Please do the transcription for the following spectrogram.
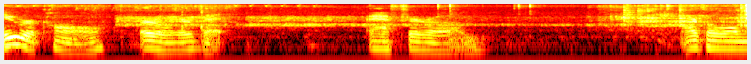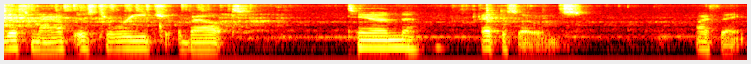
Do recall earlier that after um, our goal on this map is to reach about 10 episodes, I think.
